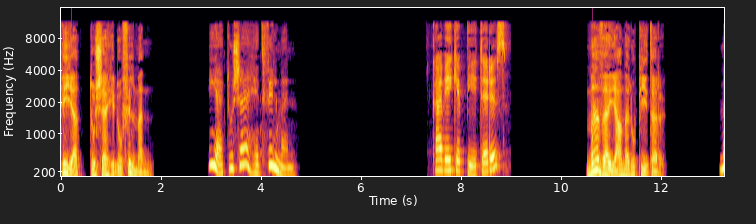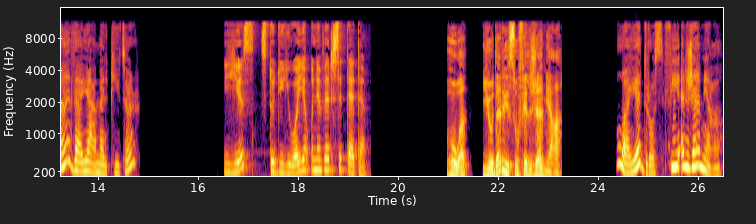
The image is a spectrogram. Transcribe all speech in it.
هي تشاهد فيلما. هي تشاهد فيلما. ką veikia Peteris ماذا يعمل بيتر؟ ماذا يعمل بيتر؟ jis studijuoja universitete. هو يدرس في الجامعة. هو يدرس في الجامعة.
